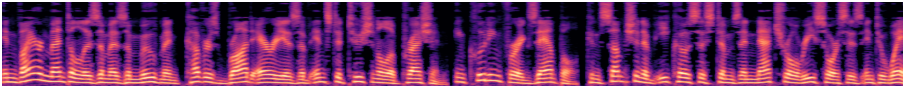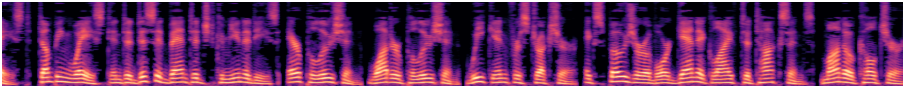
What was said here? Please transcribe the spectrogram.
Environmentalism as a movement covers broad areas of institutional oppression, including for example, consumption of ecosystems and natural resources into waste, dumping waste into disadvantaged communities, air pollution, water pollution, weak infrastructure, exposure of organic life to toxins, monoculture,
